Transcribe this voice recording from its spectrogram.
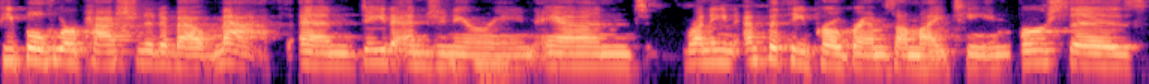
people who are passionate about math and data engineering and running empathy programs on my team versus,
